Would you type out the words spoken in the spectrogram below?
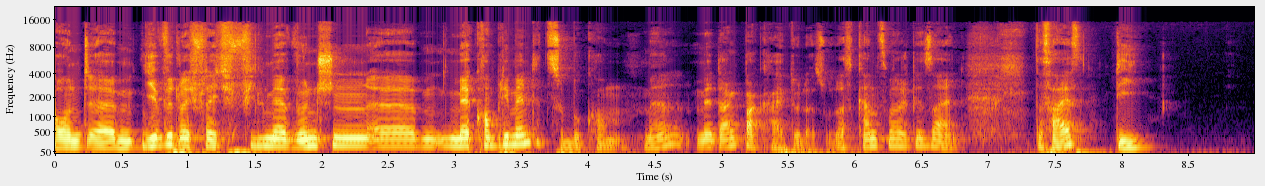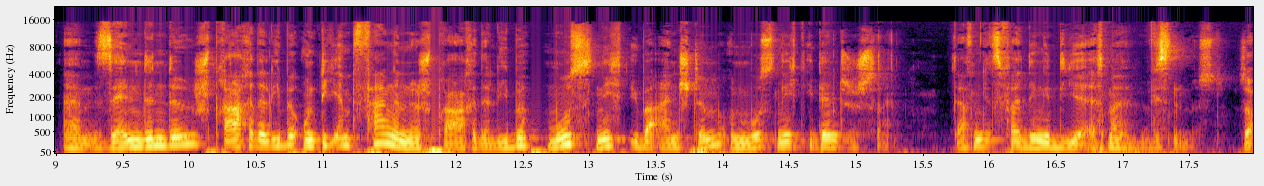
Und ähm, ihr würdet euch vielleicht viel mehr wünschen, äh, mehr Komplimente zu bekommen, mehr, mehr Dankbarkeit oder so. Das kann zum Beispiel sein. Das heißt, die ähm, sendende Sprache der Liebe und die empfangene Sprache der Liebe muss nicht übereinstimmen und muss nicht identisch sein. Das sind die zwei Dinge, die ihr erstmal wissen müsst. So.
